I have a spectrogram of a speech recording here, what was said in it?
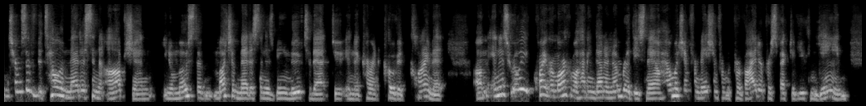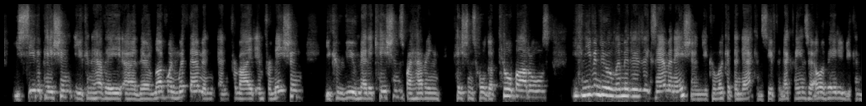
In terms of the telemedicine option, you know, most of much of medicine is being moved to that due in the current COVID climate. Um, and it's really quite remarkable, having done a number of these now, how much information from a provider perspective you can gain. You see the patient, you can have a uh, their loved one with them and, and provide information. You can review medications by having patients hold up pill bottles. You can even do a limited examination. You can look at the neck and see if the neck veins are elevated. You can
